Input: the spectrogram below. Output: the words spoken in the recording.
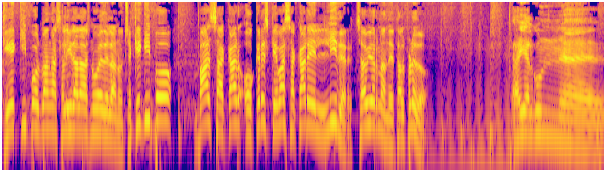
¿qué equipos van a salir a las 9 de la noche? ¿Qué equipo va a sacar o crees que va a sacar el líder? Xavi Hernández, Alfredo. Hay algún, eh,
